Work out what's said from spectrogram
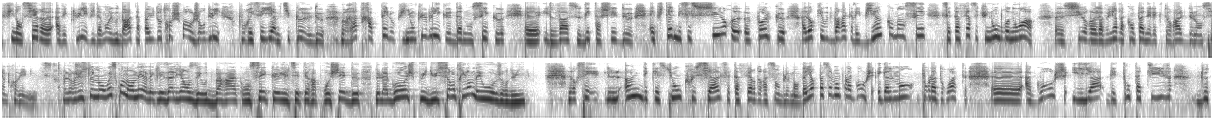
financière avec lui évidemment, Ehud Barak n'a pas eu d'autre choix aujourd'hui pour essayer un petit peu de rattraper l'opinion publique, d'annoncer qu'il euh, va se détacher de Epstein. Mais c'est sûr, euh, euh, Paul, que alors qu'Ehud Barak avait bien commencé cette affaire, c'est une ombre noire sur l'avenir de la campagne électorale de l'ancien Premier ministre. Alors justement, où est-ce qu'on en est avec les alliances d'Ehud Barak? On sait qu'il s'était rapproché de, de la gauche, puis du centre. Il en est où aujourd'hui? Alors c'est une des questions cruciales, cette affaire de rassemblement. D'ailleurs, pas seulement pour la gauche, également pour la droite. Euh, à gauche, il y a des tentatives de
